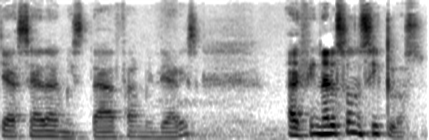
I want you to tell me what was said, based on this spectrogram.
ya sea de amistad, familiares, al final son ciclos.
